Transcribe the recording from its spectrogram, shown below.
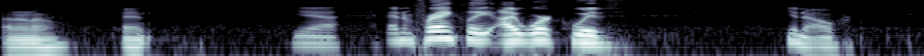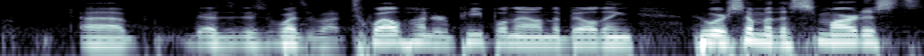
I don't know. And Yeah, and frankly, I work with, you know, uh, there's, what's about 1,200 people now in the building who are some of the smartest,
